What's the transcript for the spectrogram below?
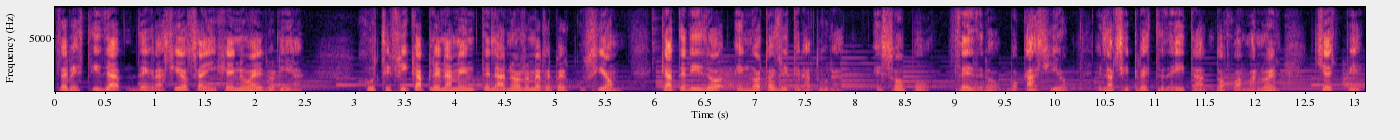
revestida de graciosa e ingenua ironía. Justifica plenamente la enorme repercusión que ha tenido en otras literaturas, Esopo, Fedro, Boccaccio, el arcipreste de Ita, don Juan Manuel, Shakespeare,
